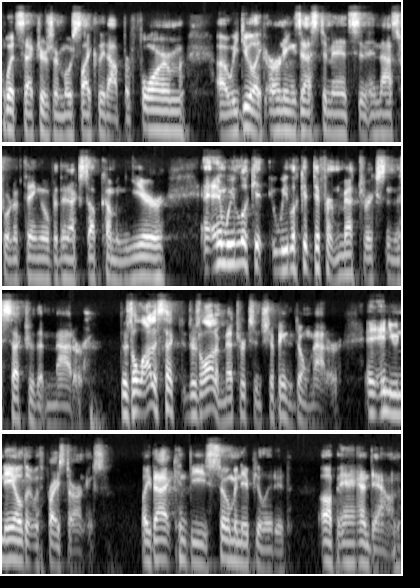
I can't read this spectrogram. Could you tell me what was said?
what sectors are most likely to outperform. Uh, we do like earnings estimates and, and, that sort of thing over the next upcoming year, and, and, we look at we look at different metrics in the sector that matter. There's a lot of sector, there's a lot of metrics in shipping that don't matter, and, and you nailed it with price to earnings. Like that can be so manipulated up and down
